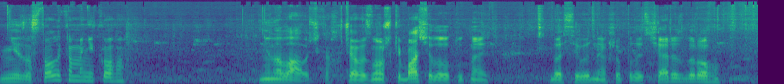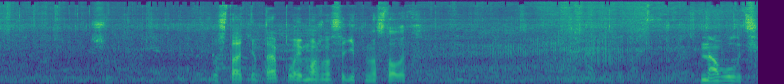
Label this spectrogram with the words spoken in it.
Ні за столиками нікого, ні на лавочках. Хоча ви знову ж таки бачили, отут навіть досі видно, якщо подивитися через дорогу. Достатньо тепло і можна сидіти на столиках. На вулиці.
